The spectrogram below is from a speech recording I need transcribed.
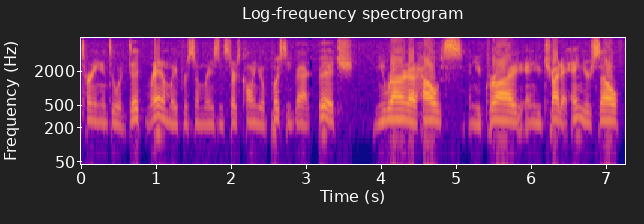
turning into a dick randomly for some reason, starts calling you a pussy back bitch. and You run out of house and you cry and you try to hang yourself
